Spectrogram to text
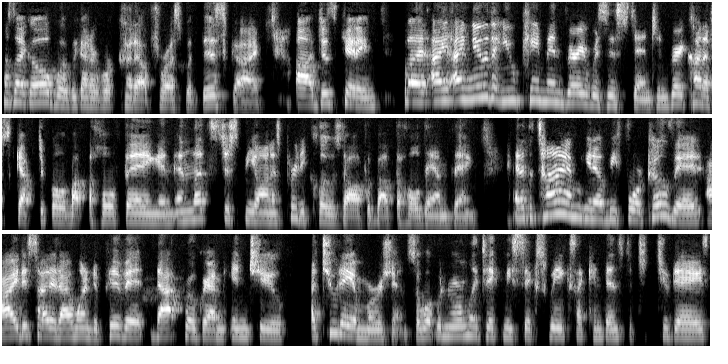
I was like, oh boy, we got our work cut out for us with this guy. Uh, just kidding. But I, I, knew that you came in very resistant and very kind of skeptical about the whole thing. And, and let's just be honest, pretty closed off about the whole damn thing. And at the time, you know, before COVID, I decided I wanted to pivot that program into a two day immersion. So what would normally take me six weeks, I condensed it to two days.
